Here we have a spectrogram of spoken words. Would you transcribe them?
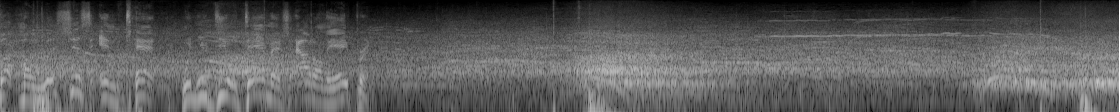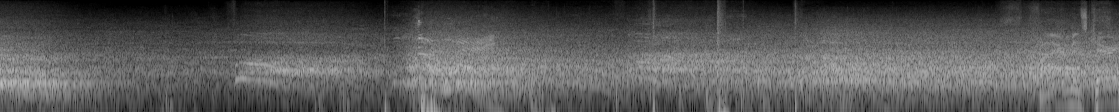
but malicious intent when you deal damage out on the apron. No way. Fireman's carry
